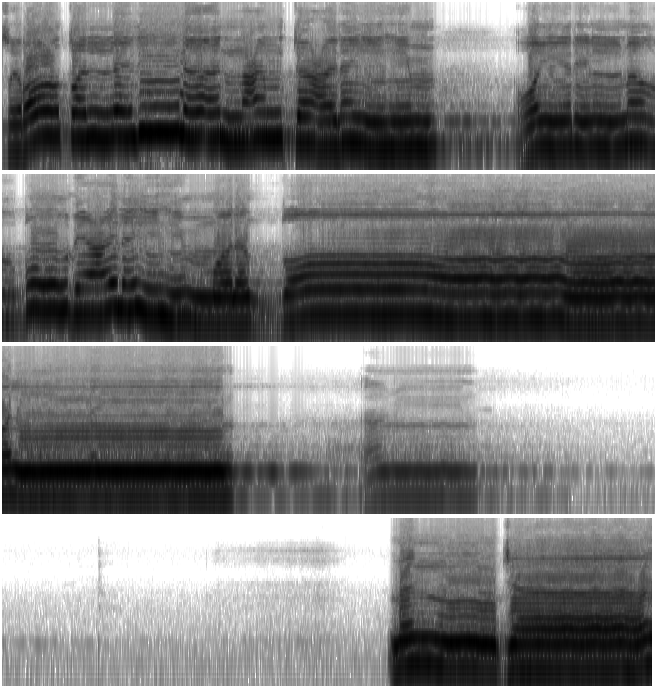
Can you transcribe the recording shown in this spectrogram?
صراط الذين أنعمت عليهم غير المغضوب عليهم ولا الضالين. آمين. من جاء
